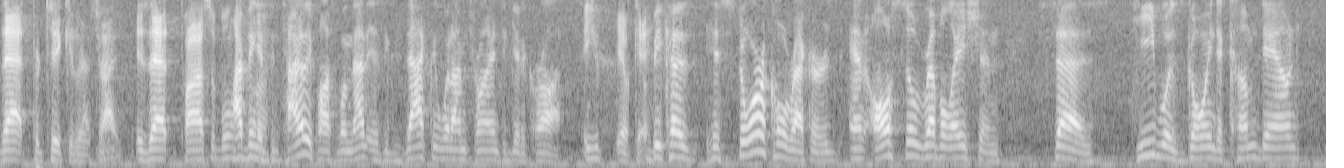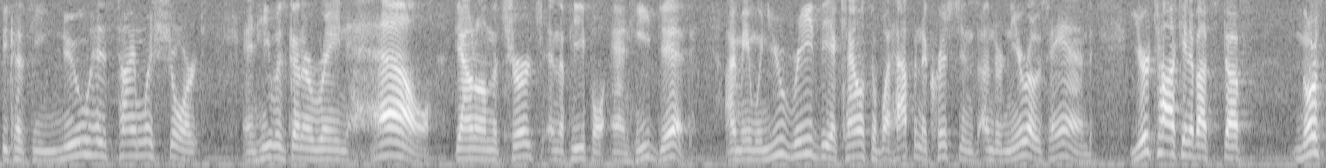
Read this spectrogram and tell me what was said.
That particular That's time right. is that possible? I think it's Uh, entirely possible, and that is exactly what I'm trying to get across. you, okay. Because historical records and also Revelation says he was going to come down because he knew his time was short and he was going to rain hell down on the church and the people, and he did. I mean, when you read the accounts of what happened to Christians under Nero's hand, you're talking about stuff North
